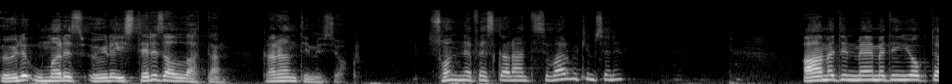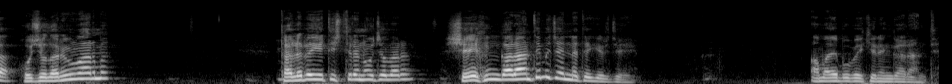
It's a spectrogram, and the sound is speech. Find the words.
Öyle umarız, öyle isteriz Allah'tan. Garantimiz yok. Son nefes garantisi var mı kimsenin? Ahmet'in, Mehmet'in yok da hocaların var mı? Talebe yetiştiren hocaların, şeyhin garanti mi cennete gireceği? Ama Ebu Bekir'in garanti.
